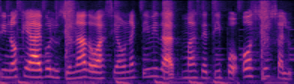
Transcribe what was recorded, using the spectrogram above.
sino que ha evolucionado hacia una actividad más de tipo ocio-salud.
